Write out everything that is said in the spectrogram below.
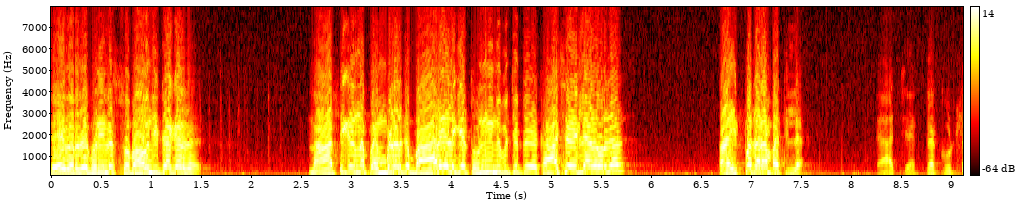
ദേ വെറുതെ കുര്യന്റെ സ്വഭാവം ചുറ്റാക്കരുത് നാട്ടിൽ കിടന്ന പെമ്പിള്ളേർക്ക് ബാല കളിക്കാൻ തുണി നിന്നിപ്പിച്ചിട്ട് കാശ് തരില്ല എന്ന് പറഞ്ഞാൽ? ആ ഇപ്പൊ തരാൻ പറ്റില്ല. ആ ചെറ്റ കുട്ട.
